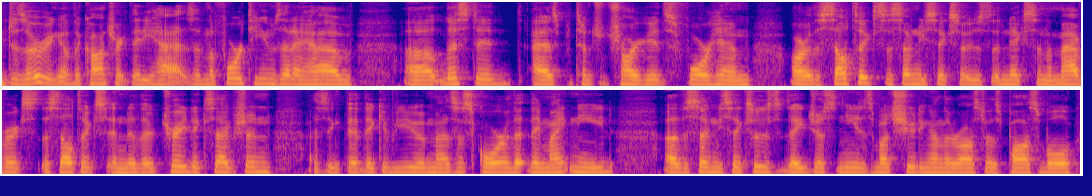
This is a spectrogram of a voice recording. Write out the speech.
deserving of the contract that he has. And the four teams that I have uh, listed as potential targets for him are the Celtics, the 76ers, the Knicks, and the Mavericks. The Celtics, into their trade exception, I think that they could view him as a scorer that they might need. Uh, the 76ers, they just need as much shooting on their roster as possible.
